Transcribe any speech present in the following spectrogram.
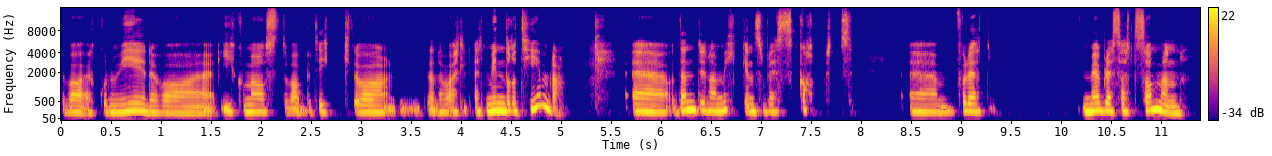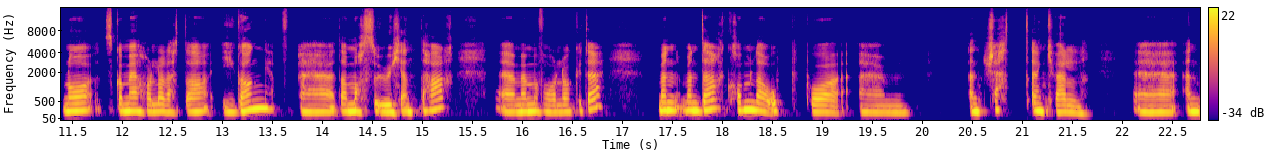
Det var økonomi, det var e-commerce, det var butikk, det var, det var et, et, mindre team, da. Og den dynamikken som ble skapt fordi at vi ble satt sammen. Nå skal vi holde dette i gang. Eh, det er masse ukjente her eh, vi må forholde oss til. Men, men, der kom det opp på um, en chat en kveld uh, en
